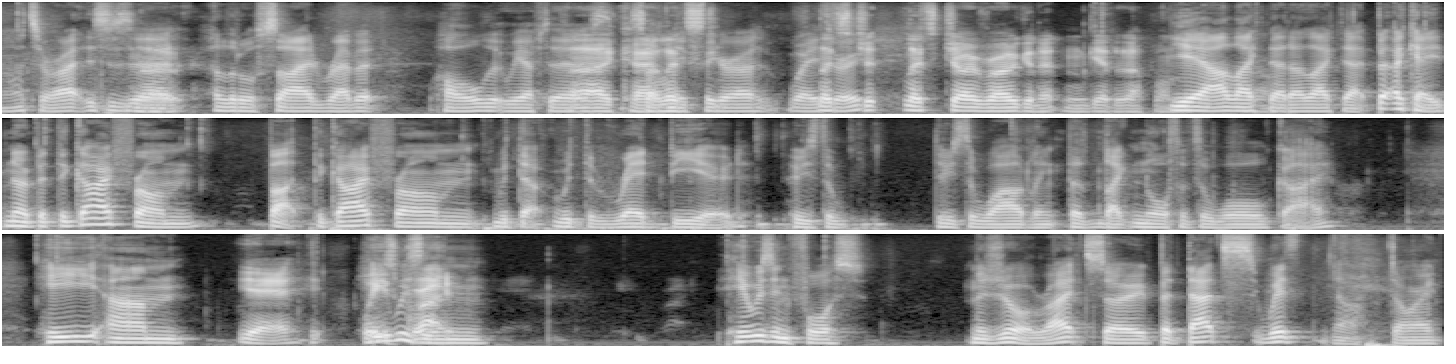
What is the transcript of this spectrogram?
Oh, that's all right. This is No. a, a little side rabbit hole that we have to Okay, suddenly let's- figure our way Let's through. let's Joe Rogan it and get it up on. yeah, I like that. I like that. But okay, no, but the guy from but the guy from with the with the red beard, who's the who's the wildling, the like north of the wall guy. He um yeah. He, well, he was great. in he was in force majeure right so but that's with no don't worry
